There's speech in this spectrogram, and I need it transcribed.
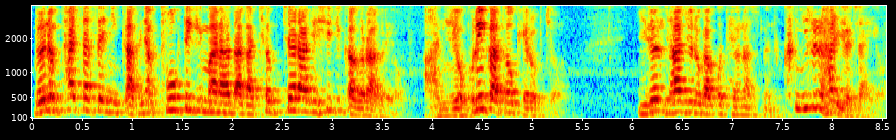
너는 팔자 세니까 그냥 부엌대기만 하다가 적절하게 시집가 거라 그래요. 아니에요. 그러니까 더 괴롭죠. 이런 사주를 갖고 태어났으면 큰일을 할 여자예요.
